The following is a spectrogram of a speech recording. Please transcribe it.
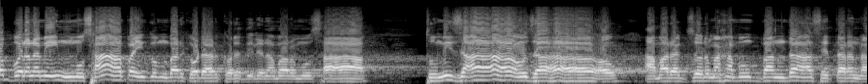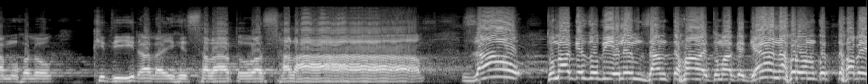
রব্বুল আলামিন মুসা পাইগম্বারকে অর্ডার করে দিলেন, আমার মুসা। তুমি যাও যাও। আমার একজন মাহবুব বান্দা আছে, তার নাম হলো খিদির আলাইহি সালাতু সালাম যাও, তোমাকে যদি এলেম জানতে হয়, তোমাকে জ্ঞান আহরণ করতে হবে,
